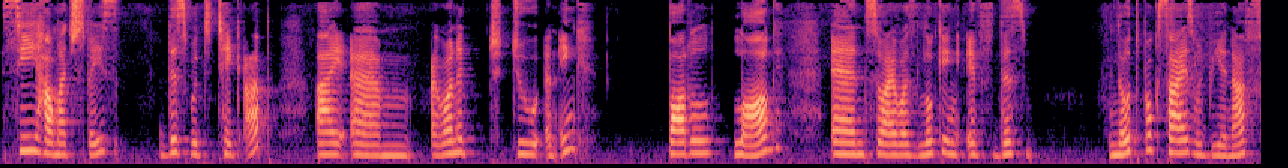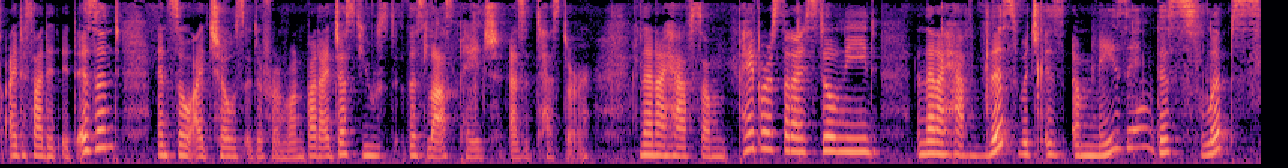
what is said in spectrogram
see how much space this would take up. I um I wanted to do an ink bottle log and so I was looking if this notebook size would be enough. I decided it isn't and so I chose a different one but I just used this last page as a tester. And then I have some papers that I still need and then I have this which is amazing. This slips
